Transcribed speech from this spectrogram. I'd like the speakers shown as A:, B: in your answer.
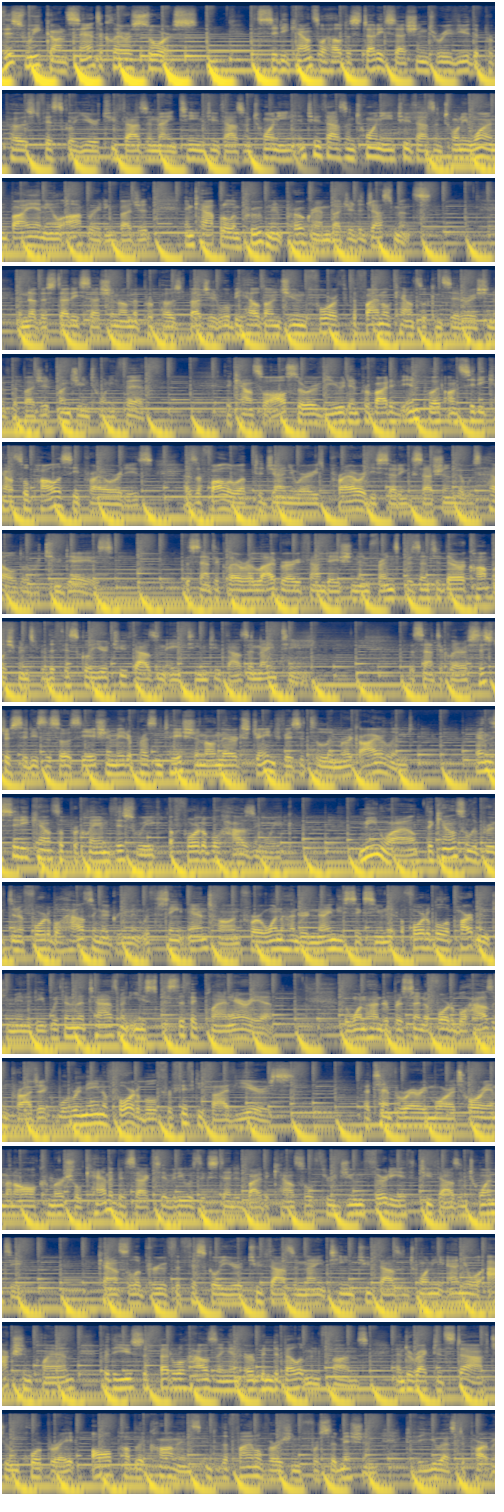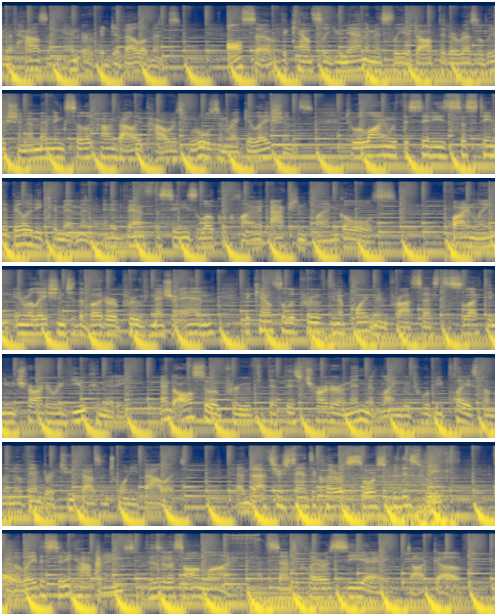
A: This week on Santa Clara Source, the City Council held a study session to review the proposed fiscal year 2019 2020 and 2020 2021 biennial operating budget and capital improvement program budget adjustments. Another study session on the proposed budget will be held on June 4th, with the final council consideration of the budget on June 25th. The Council also reviewed and provided input on City Council policy priorities as a follow up to January's priority setting session that was held over two days. The Santa Clara Library Foundation and Friends presented their accomplishments for the fiscal year 2018 2019. The Santa Clara Sister Cities Association made a presentation on their exchange visit to Limerick, Ireland. And the City Council proclaimed this week Affordable Housing Week. Meanwhile, the Council approved an affordable housing agreement with St. Anton for a 196 unit affordable apartment community within the Tasman East Specific Plan area. The 100% affordable housing project will remain affordable for 55 years. A temporary moratorium on all commercial cannabis activity was extended by the Council through June 30, 2020. Council approved the fiscal year 2019-2020 annual action plan for the use of federal housing and urban development funds and directed staff to incorporate all public comments into the final version for submission to the U.S. Department of Housing and Urban Development. Also, the Council unanimously adopted a resolution amending Silicon Valley Power's rules and regulations to align with the city's sustainability commitment and advance the city's local climate action plan goals. Finally, in relation to the voter approved Measure N, the Council approved an appointment process to select a new Charter Review Committee, and also approved that this Charter amendment language will be placed on the November 2020 ballot. And that's your Santa Clara source for this week. For the latest city happenings, visit us online at santaclaraca.gov.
